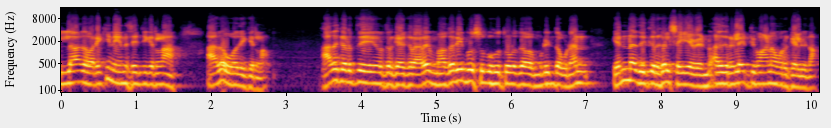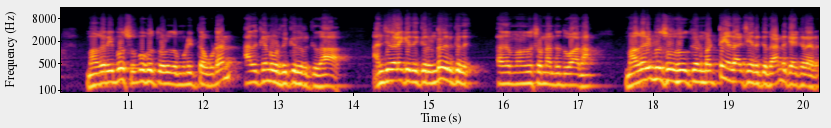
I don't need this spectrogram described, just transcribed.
இல்லாத வரைக்கும் நீ என்ன செஞ்சுக்கிடலாம்? அதை ஓதிக்கிடலாம். அதுக்கடுத்து ஒருத்தர் கேட்குறாரு மகரிபு சுபுகு தொழுத முடிந்தவுடன் என்ன திக்கர்கள் செய்ய வேண்டும்? அதுக்கு ரிலேட்டிவான ஒரு கேள்வி தான் மகரிபு சுபுகு தொழுது முடித்தவுடன் அதுக்குன்னு ஒரு திக்ரு இருக்குதா? அஞ்சு வேலைக்கு திக்ருன்றது இருக்குது. அது வந்து சொன்ன அந்த துவா தான். மகரிபு சுகுக்குன்னு மட்டும் ஏதாச்சும் இருக்குதான்னு கேட்குறாரு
